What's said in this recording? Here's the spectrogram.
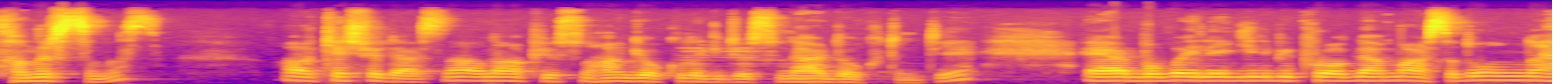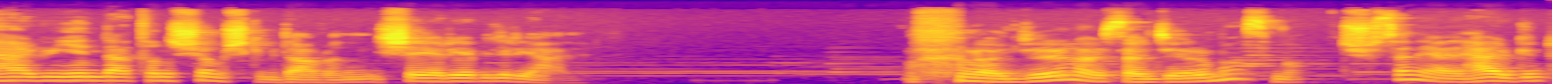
tanırsınız? Aa, keşfedersin, Aa, ne yapıyorsun, hangi okula gidiyorsun, nerede okudun diye. Eğer baba ile ilgili bir problem varsa da onunla her gün yeniden tanışıyormuş gibi davranın. İşe yarayabilir yani. Bence yarar. Sence yaramaz mı? Düşünsene yani her gün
